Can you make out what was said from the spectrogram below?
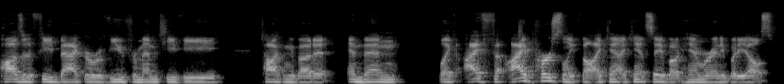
positive feedback, or review from MTV talking about it, and then like I fe- I personally felt I can't I can't say about him or anybody else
